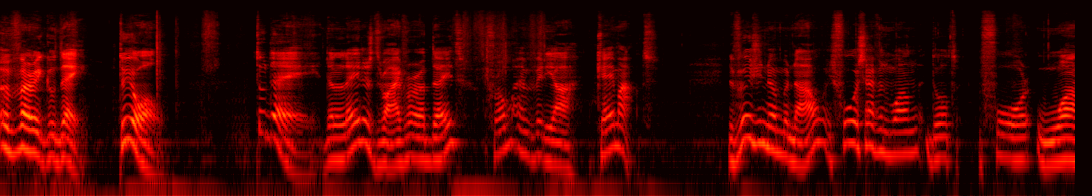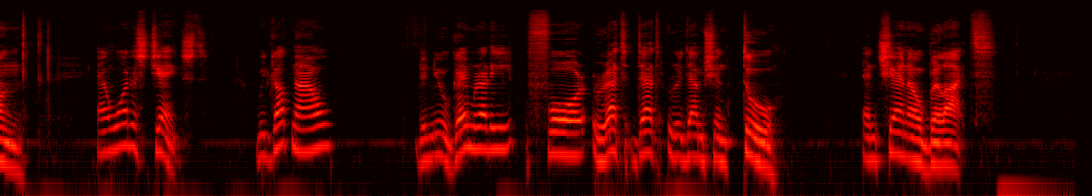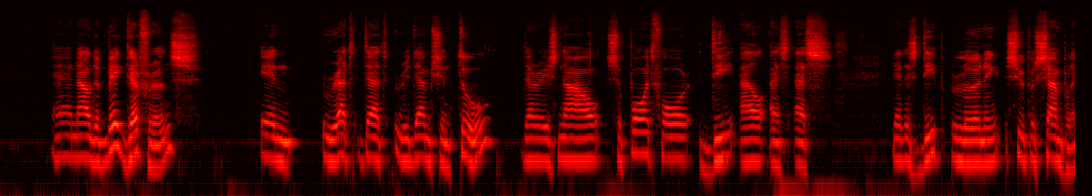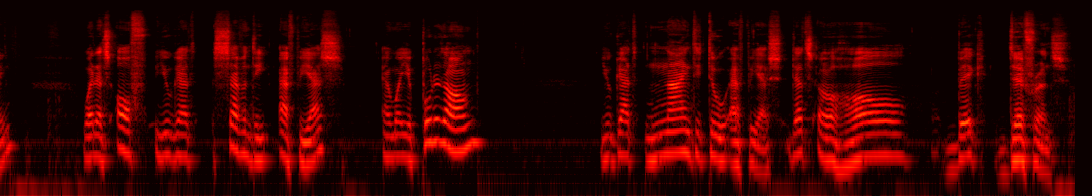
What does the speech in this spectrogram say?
A very good day to you all. Today, the latest driver update from NVIDIA came out. The version number now is 471.41. And what has changed? We got now the new game ready for Red Dead Redemption 2 and Chernobylite. And now the big difference in Red Dead Redemption 2 there is now support for DLSS that is deep learning super sampling. When it's off you get 70 FPS and when you put it on you get 92 FPS that's a whole big difference.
